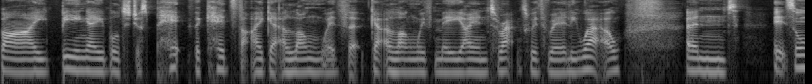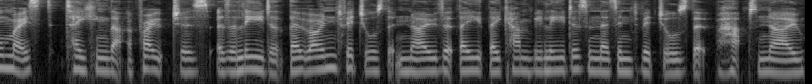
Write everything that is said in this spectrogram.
by being able to just pick the kids that I get along with, that get along with me, I interact with really well. And it's almost taking that approach as as a leader. There are individuals that know that they they can be leaders, and there's individuals that perhaps know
